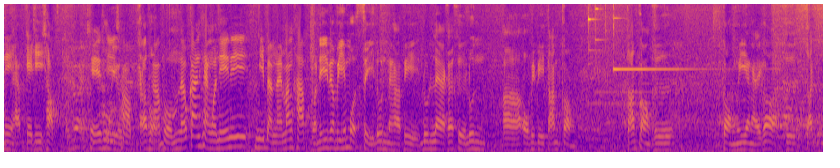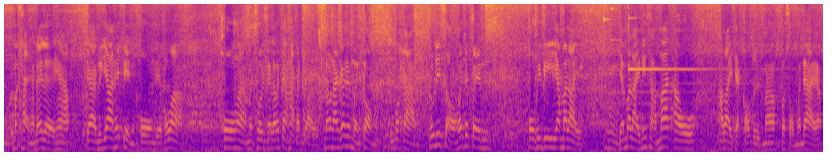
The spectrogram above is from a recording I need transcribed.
นี่ครับ KT Shop เคทีช็อปครับผมแล้วการแข่งวันนี้นี่มีแบบไหนบ้างครับ วันนี้เรามีทั้งหมด 4 รุ่นนะครับพี่ รุ่นแรกก็คือรุ่นเอ่อ OPP ตามกล่อง ตามกล่องคือกล่องมียังไงก็คือจัดมาแข่งกันได้เลยนะครับ จะอนุญาตให้เปลี่ยนโครงเดียวเพราะว่าโครงอะมันชนกันแล้วมันจะหักกันบ่อย นอกนั้นก็จะเหมือนกล่องทุกประการรุ่นที่ 2 ก็จะเป็น OPB ยามาไล ยามาไลนี่สามารถเอาอะไรจากกล่องอื่นมาผสมมันได้ครับ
